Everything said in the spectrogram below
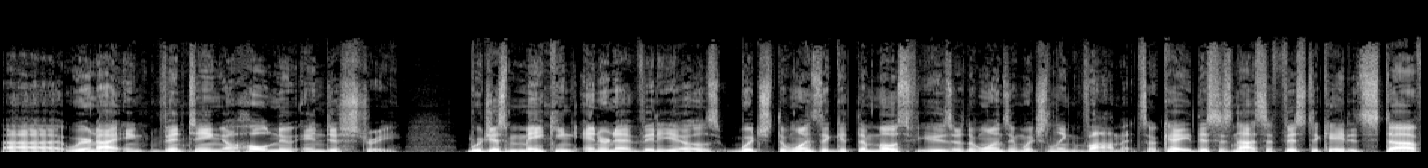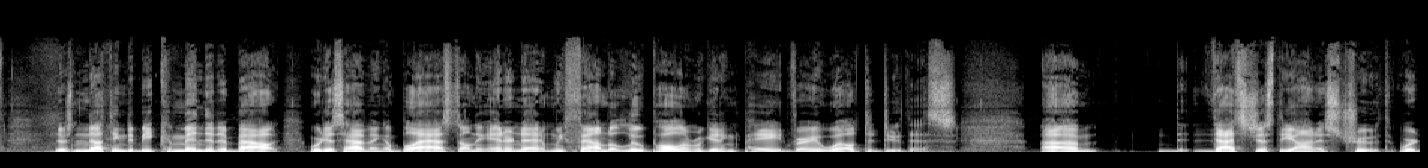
Uh, we're not inventing a whole new industry. We're just making internet videos, which the ones that get the most views are the ones in which Link vomits. Okay, this is not sophisticated stuff. There's nothing to be commended about. We're just having a blast on the internet, and we found a loophole, and we're getting paid very well to do this. Um, th- that's just the honest truth. We're,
